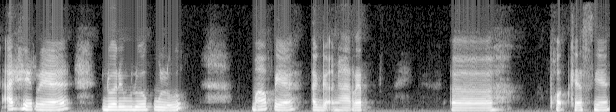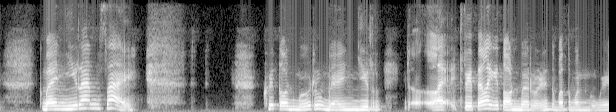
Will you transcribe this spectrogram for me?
akhirnya 2020. Maaf ya, agak ngaret. Uh, podcastnya. Kebanjiran say. Gue tahun baru banjir. Ceritanya lagi tahun baru ini teman-teman gue.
